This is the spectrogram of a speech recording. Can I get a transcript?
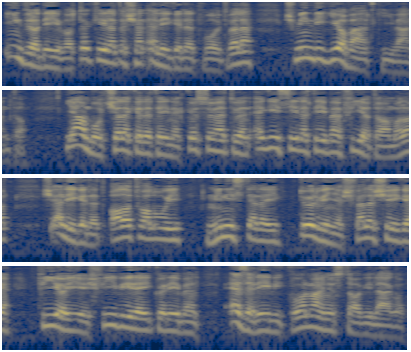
Indra Déva tökéletesen elégedett volt vele, és mindig javát kívánta. Jámbor cselekedeteinek köszönhetően egész életében fiatal maradt, és elégedett alatvalói, miniszterei, törvényes felesége, fiai és fivérei körében ezer évig kormányozta a világot.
